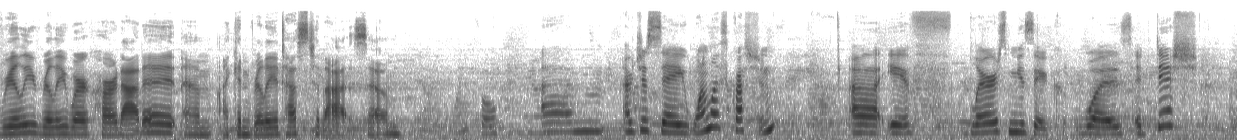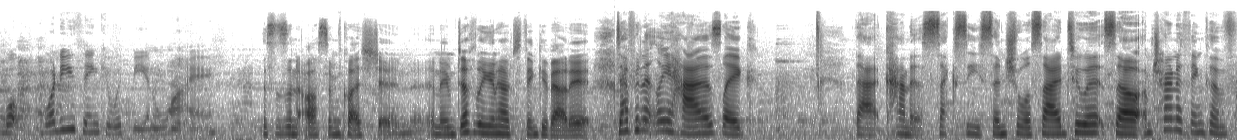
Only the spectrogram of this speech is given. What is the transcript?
really really work hard at it. Um, I can really attest to that. So wonderful. Um, I would just say one last question: uh, If Blayr's music was a dish what What do you think it would be and why? This is an awesome question, and I'm definitely gonna have to think about it. Definitely has like that kind of sexy, sensual side to it. So I'm trying to think of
